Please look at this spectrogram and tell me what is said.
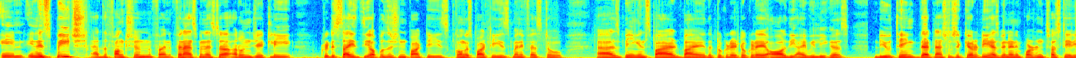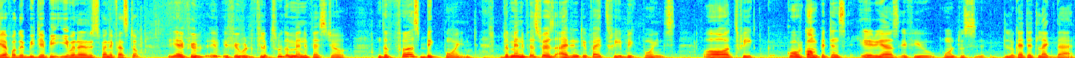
In in his speech at the function, fin- Finance Minister Arun Jaitley criticized the opposition parties, Congress party's manifesto, as being inspired by the Tukde Tukde or the Ivy Leaguers. Do you think that national security has been an important thrust area for the BJP even in its manifesto? Yeah, if you if- you would flip through the manifesto, the first big point, the manifesto has identified three big points or three core competence areas, if you want to s- look at it like that,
